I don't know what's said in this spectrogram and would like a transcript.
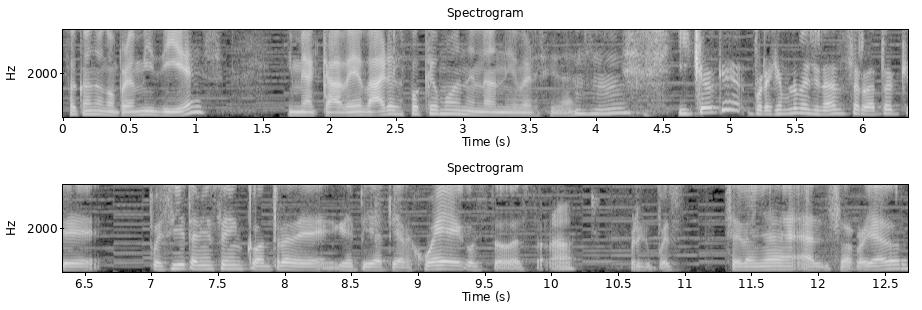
fue cuando compré mi 10 y me acabé varios Pokémon en la universidad. Y creo que, por ejemplo, mencionaste hace rato que, pues sí, yo también estoy en contra de, piratear juegos y todo esto, ¿no? Porque pues se daña al desarrollador.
